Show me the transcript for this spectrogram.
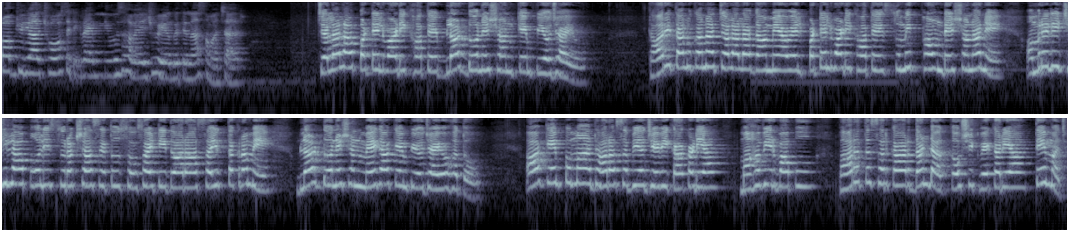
આપ જોઈ રહ્યા છો. સિટી ક્રાઇમ ન્યૂઝ હવે જોઈએ અગત્યના સમાચાર. ચલાલા પટેલવાડી ખાતે બ્લડ ડોનેશન કેમ્પ યોજાયો. ધારી તાલુકાના ચલાલા ગામે આવેલ પટેલવાડી ખાતે સુમિત ફાઉન્ડેશન અને અમરેલી જિલ્લા પોલીસ સુરક્ષા સેતુ સોસાયટી દ્વારા સંયુક્ત ક્રમે બ્લડ ડોનેશન મેગા કેમ્પ યોજાયો હતો. આ કેમ્પમાં ધારાસભ્ય જેવી કાકડિયા, મહાવીર બાપુ, ભારત સરકાર દંડક કૌશિક વેકરિયા તેમજ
